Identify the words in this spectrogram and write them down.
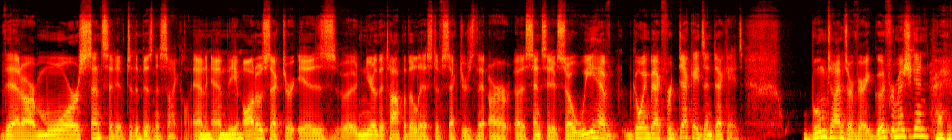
that are more sensitive to the business cycle, and and the auto sector is uh, near the top of the list of sectors that are uh, sensitive. So we have going back for decades and decades. Boom times are very good for Michigan Right.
